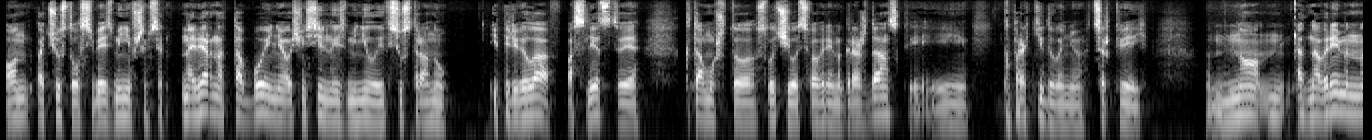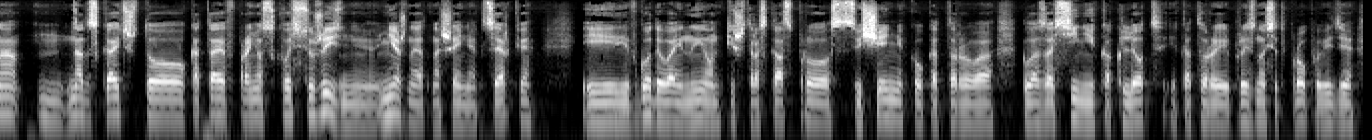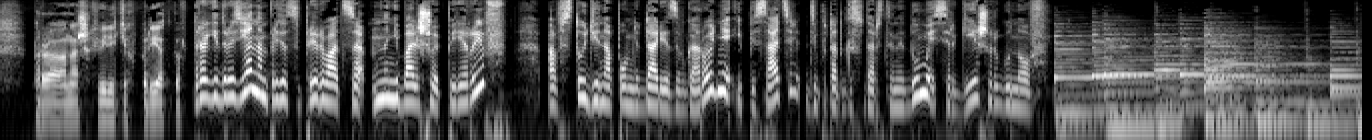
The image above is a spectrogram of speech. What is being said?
он почувствовал себя изменившимся. Наверное, та бойня очень сильно изменила и всю страну и перевела впоследствии к тому, что случилось во время гражданской и к опрокидыванию церквей. Но одновременно надо сказать, что Катаев пронес сквозь всю жизнь нежное отношение к церкви, и в годы войны он пишет рассказ про священника, у которого глаза синие, как лед, и который произносит проповеди про наших великих предков. Дорогие друзья, нам придется прерваться на небольшой перерыв. А в студии, напомню, Дарья Завгородняя и писатель, депутат Государственной Думы Сергей Шаргунов.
